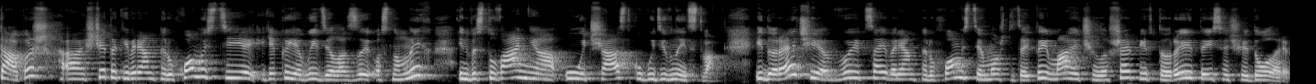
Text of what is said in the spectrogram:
Також ще такий варіант нерухомості, який я виділа з основних інвестування у частку будівництва. І до речі, в цей варіант нерухомості можете зайти, маючи лише півтори тисячі доларів.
